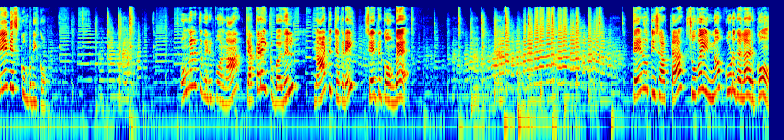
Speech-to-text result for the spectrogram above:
பேபிஸ்க்கும் பிடிக்கும். உங்களுக்கு விருப்பம்னா சர்க்கரைக்கு பதில் நாட்டு சர்க்கரை சேர்த்துக்கோங்க. தேன் ஊற்றி சாப்பிட்டா சுவை இன்னும் கூடுதலாக இருக்கும்.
